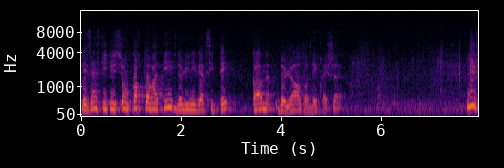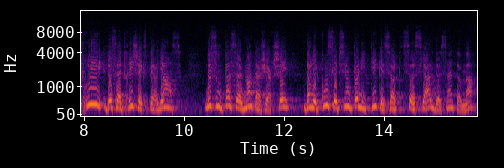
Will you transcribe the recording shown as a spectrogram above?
les institutions corporatives de l'université comme de l'ordre des prêcheurs. Les fruits de cette riche expérience ne sont pas seulement à chercher dans les conceptions politiques et sociales de Saint Thomas,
